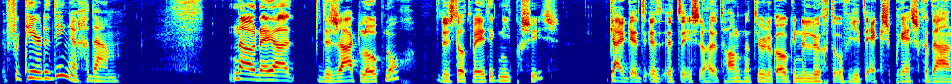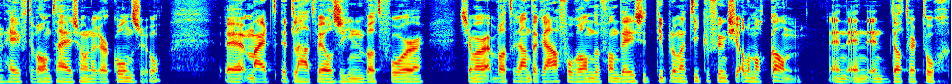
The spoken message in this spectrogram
verkeerde dingen gedaan? Nou, nou ja, de zaak loopt nog. Dus dat weet ik niet precies. Kijk, het, het, is, het hangt natuurlijk ook in de lucht of hij het expres gedaan heeft, want hij is honorair consul. Uh, maar het, het, laat wel zien wat, voor, zeg maar, wat er aan de rafelranden van deze diplomatieke functie allemaal kan. En, en, en dat er toch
